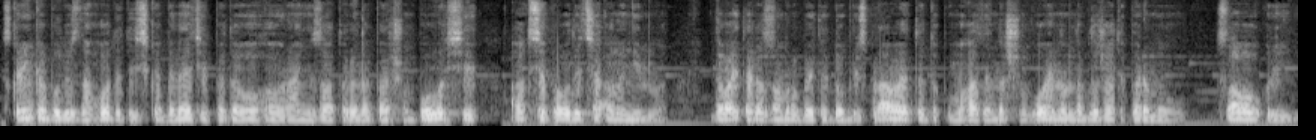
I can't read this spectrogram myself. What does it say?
Скринька буде знаходитись в кабінеті педагога-організатора на першому поверсі, акція проводиться анонімно. Давайте разом робити добрі справи та допомагати нашим воїнам наближати перемогу. Слава Україні!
